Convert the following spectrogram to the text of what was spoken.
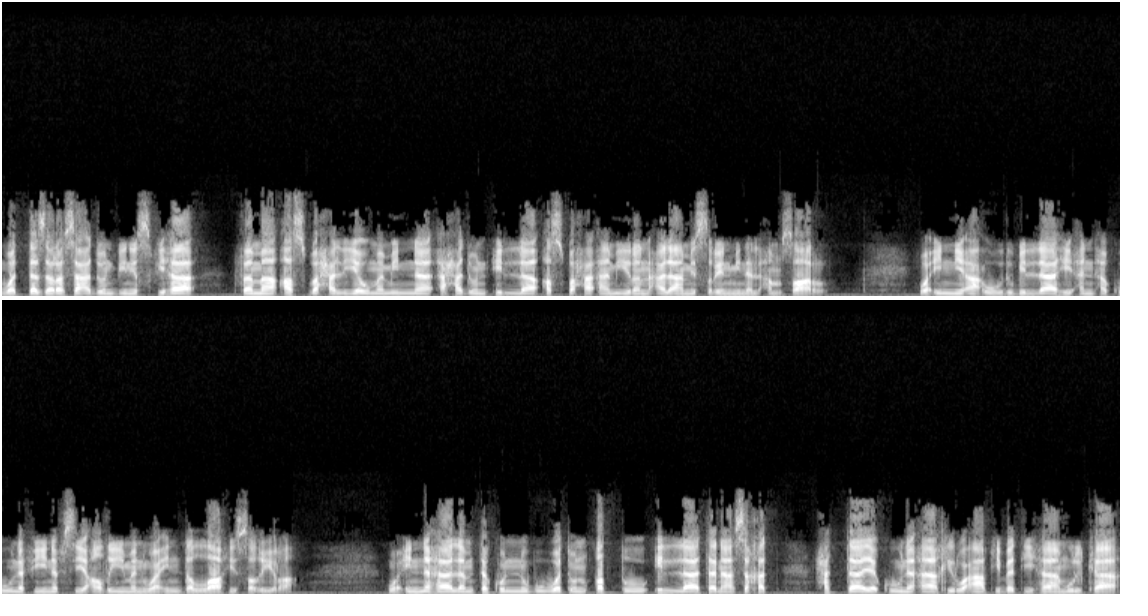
واتزر سعد بنصفها فما أصبح اليوم منا أحد إلا أصبح أميرا على مصر من الأمصار. وإني أعوذ بالله أن أكون في نفسي عظيما وعند الله صغيرا. وإنها لم تكن نبوة قط إلا تناسخت حتى يكون آخر عاقبتها ملكا.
